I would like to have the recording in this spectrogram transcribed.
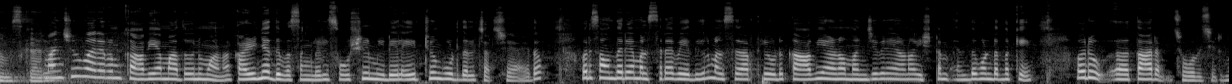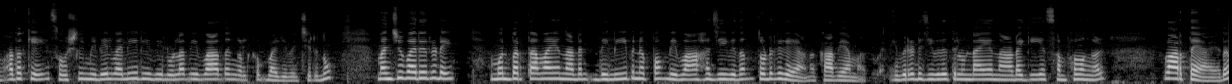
നമസ്കാരം. മഞ്ജു വാര്യറും കാവ്യ മാധവനുമാണ് കഴിഞ്ഞ ദിവസങ്ങളിൽ സോഷ്യൽ മീഡിയയിൽ ഏറ്റവും കൂടുതൽ ചർച്ചയായത്. ഒരു സൗന്ദര്യ മത്സര വേദിയിൽ മത്സരാർത്ഥിയോട് കാവ്യയാണോ മഞ്ജുവിനെയാണോ ഇഷ്ടം എന്തുകൊണ്ടെന്നൊക്കെ ഒരു താരം ചോദിച്ചിരുന്നു. അതൊക്കെ സോഷ്യൽ മീഡിയയിൽ വലിയ രീതിയിലുള്ള വിവാദങ്ങൾക്ക് വഴിവെച്ചിരുന്നു. മഞ്ജു വാര്യരുടെ മുൻ ഭർത്താവായ നടൻ ദിലീപിനൊപ്പം വിവാഹ ജീവിതം തുടരുകയാണ് കാവ്യ മാധവൻ. ഇവരുടെ ജീവിതത്തിലുണ്ടായ നാടകീയ സംഭവങ്ങൾ വാർത്തയായത്.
